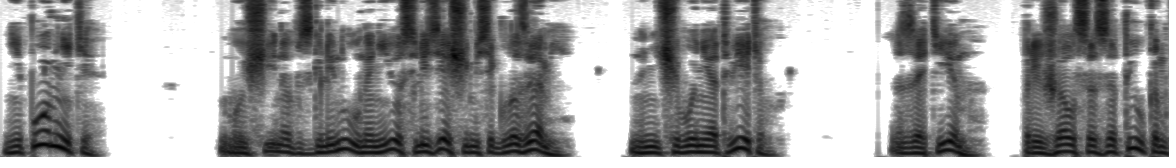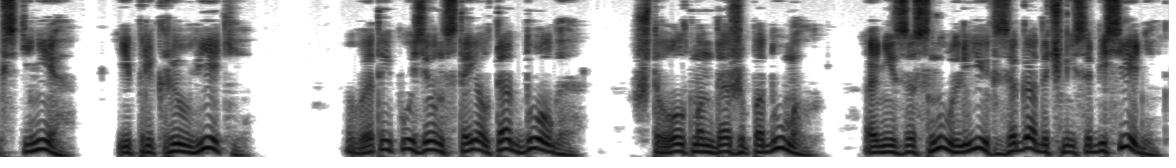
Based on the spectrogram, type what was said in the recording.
не помните?» Мужчина взглянул на нее слезящимися глазами, но ничего не ответил. Затем прижался затылком к стене и прикрыл веки. В этой позе он стоял так долго, что Олтман даже подумал, а не заснул ли их загадочный собеседник.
